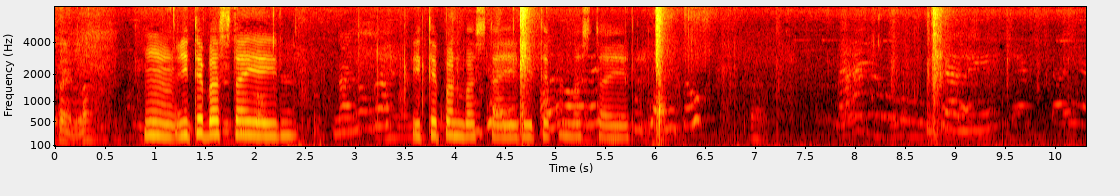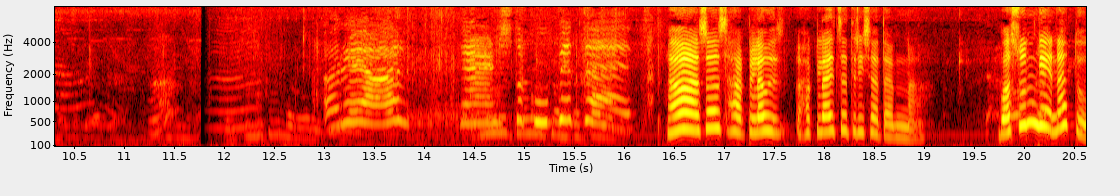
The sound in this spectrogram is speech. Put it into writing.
बसता येईल ना? इथे बसता येईल. इथे पण बसता येईल इथे पण बसता येईल. अरे हा असंच हकला हकलायचं त्रिशा त्यांना बसून घे ना तू.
